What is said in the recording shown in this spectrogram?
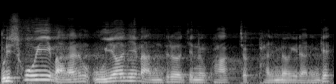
우리 소위 말하는 우연히 만들어지는 과학적 발명이라는 게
